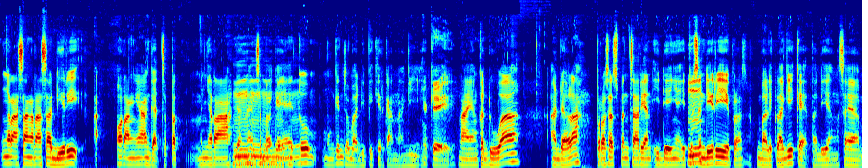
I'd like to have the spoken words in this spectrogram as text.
ngerasa-ngerasa diri orangnya agak cepat menyerah dan lain sebagainya itu mungkin coba dipikirkan lagi. Oke. Nah, yang kedua adalah proses pencarian idenya itu Hmm. sendiri. Balik lagi kayak tadi yang saya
